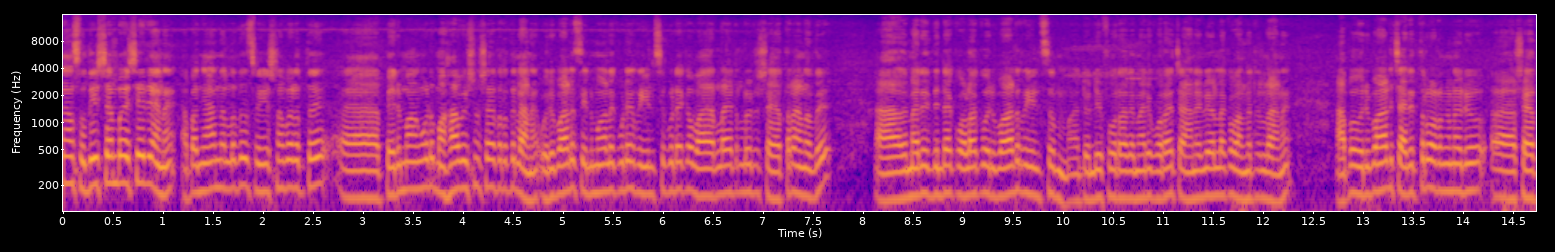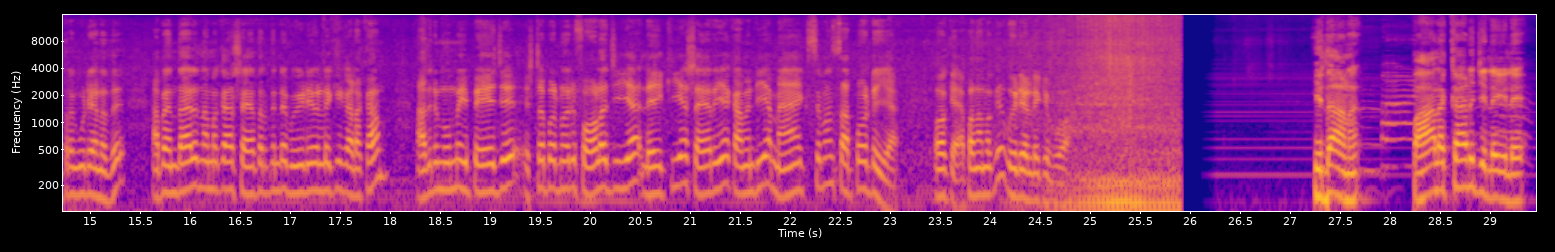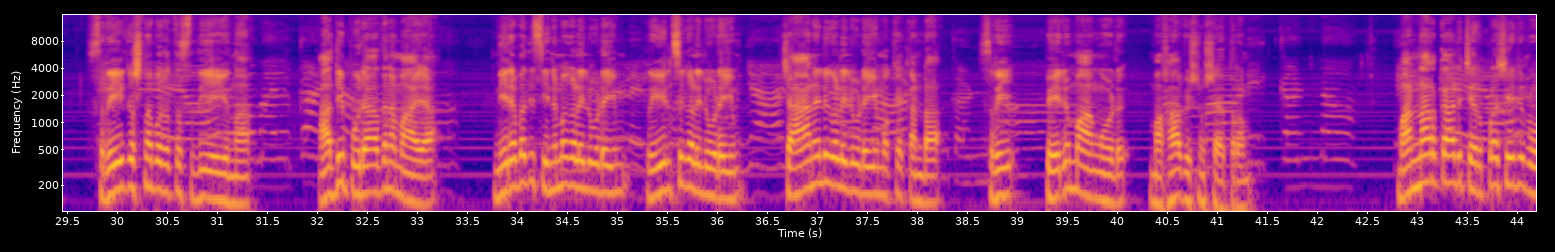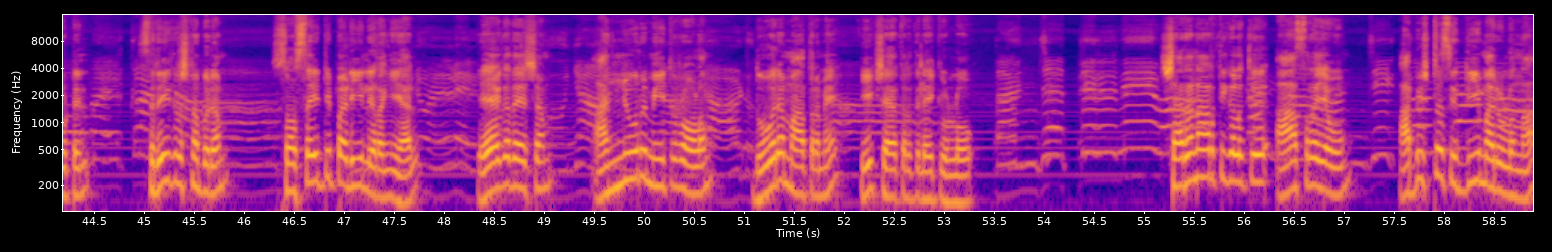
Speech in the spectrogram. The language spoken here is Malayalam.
ഞാൻ സുധീഷ് ചെമ്പശ്ശേരിയാണ് അപ്പം ഞാൻ ഉള്ളത് ശ്രീകൃഷ്ണപുരത്ത് പെരുമാങ്ങോട് മഹാവിഷ്ണു ക്ഷേത്രത്തിലാണ്. ഒരുപാട് സിനിമകളിൽ കൂടെ റീൽസ് കൂടെ ഒക്കെ വൈറലായിട്ടുള്ള ഒരു ക്ഷേത്രമാണത്. അതേമാതിരി ഇതിന്റെ കുളമൊക്കെ ഒരുപാട് റീൽസും ട്വന്റി ഫോർ അതേമാതിരി കുറേ ചാനലുകളിലൊക്കെ വന്നിട്ടുള്ളതാണ്. അപ്പോൾ ഒരുപാട് ചരിത്രം ഉറങ്ങുന്ന ഒരു ക്ഷേത്രം കൂടിയാണിത്. അപ്പോൾ എന്തായാലും നമുക്ക് ആ ക്ഷേത്രത്തിന്റെ വീഡിയോയിലേക്ക് കിടക്കാം. അതിനു മുമ്പ് ഈ പേജ് ഇഷ്ടപ്പെടുന്നവർ ഫോളോ ചെയ്യുക ലൈക്ക് ചെയ്യുക ഷെയർ ചെയ്യുക കമന്റ് ചെയ്യുക മാക്സിമം സപ്പോർട്ട് ചെയ്യുക. ഓക്കെ അപ്പോൾ നമുക്ക് വീഡിയോയിലേക്ക് പോവാം. ഇതാണ് പാലക്കാട് ജില്ലയിലെ ശ്രീകൃഷ്ണപുരത്ത് സ്ഥിതി ചെയ്യുന്ന അതിപുരാതനമായ നിരവധി സിനിമകളിലൂടെയും റീൽസുകളിലൂടെയും ചാനലുകളിലൂടെയും ഒക്കെ കണ്ട ശ്രീ പെരുമാങ്ങോട് മഹാവിഷ്ണു ക്ഷേത്രം. മണ്ണാർക്കാട് ചെർപ്പളശ്ശേരി റൂട്ടിൽ ശ്രീകൃഷ്ണപുരം സൊസൈറ്റി പടിയിൽ ഇറങ്ങിയാൽ ഏകദേശം അഞ്ഞൂറ് മീറ്ററോളം ദൂരം മാത്രമേ ഈ ക്ഷേത്രത്തിലേക്കുള്ളൂ. ശരണാർത്ഥികൾക്ക് ആശ്രയവും അഭിഷ്ടസിദ്ധിയും അരുളുന്ന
